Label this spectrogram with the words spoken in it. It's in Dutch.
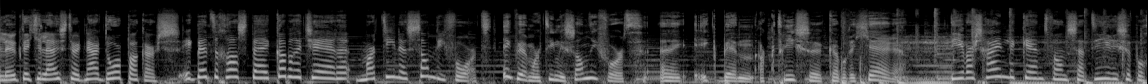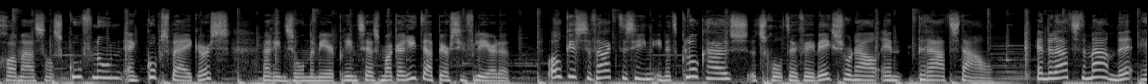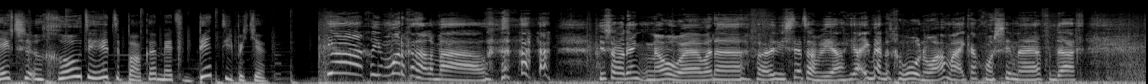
Leuk dat je luistert naar Doorpakkers. Ik ben te gast bij cabaretière Martine Sandyvoort. Ik ben Martine Sandyvoort. Uh, ik ben actrice cabaretière. Die je waarschijnlijk kent van satirische programma's als Koefnoen en Kopspijkers... waarin zonder meer prinses Margarita persifleerde. Ook is ze vaak te zien in het Klokhuis, het School TV Weekjournaal en Draadstaal. En de laatste maanden heeft ze een grote hit te pakken met dit typetje. Ja, goedemorgen allemaal. Je zou denken, nou, uh, wat, uh, wie is dit dan weer? Ja, ik ben het gewoon hoor, maar ik heb gewoon zin uh, vandaag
